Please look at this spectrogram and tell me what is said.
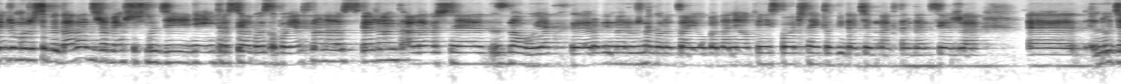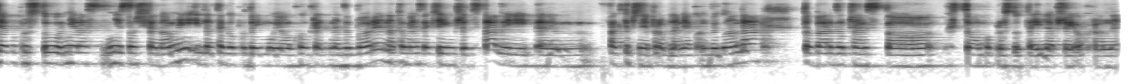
wiem, że może się wydawać, że większość ludzi nie interesuje albo jest obojętna na los zwierząt, ale właśnie znowu, jak robimy różnego rodzaju badania opinii społecznej, to widać jednak tendencję, że ludzie po prostu nieraz nie są świadomi i dlatego podejmują konkretne wybory, natomiast jak się im przedstawi faktycznie problem, jak on wygląda, to bardzo często chcą po prostu tej lepszej ochrony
